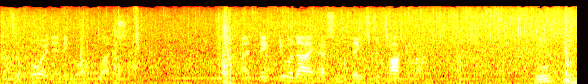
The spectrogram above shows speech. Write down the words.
Let's avoid any more bloodshed. I think you and I have some things to talk about. Hey,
